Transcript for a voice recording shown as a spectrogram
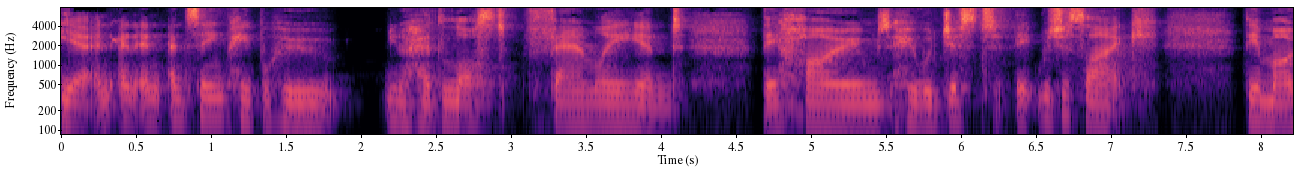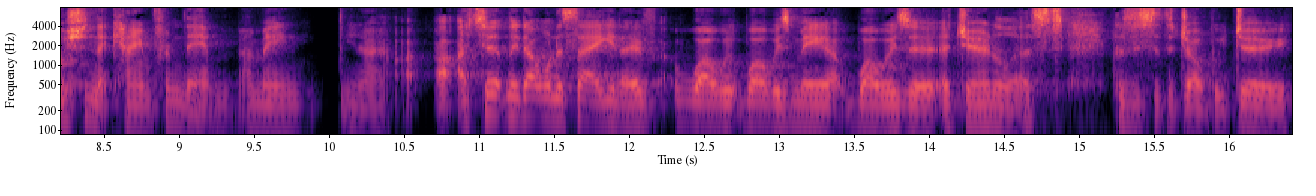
yeah, and, and, and- seeing people who, you know, had lost family and their homes who were just, it was just like the emotion that came from them. I mean, you know, I, I certainly don't want to say, you know, woe, woe is me, woe is a, a journalist, because this is the job we do.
